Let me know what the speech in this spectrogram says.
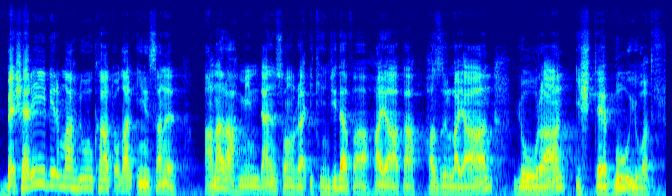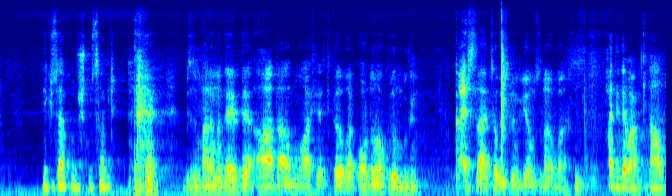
Beşeri bir mahlukat olan insanı ana rahminden sonra ikinci defa hayata hazırlayan, yoğuran işte bu yuvadır. Ne güzel konuştun Sabri. Bizim hanımın evde ada muaşeret kitabı var. Oradan okudum bugün. Kaç saat çalıştım biliyor musun Havva? Hadi devam et dağılma.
